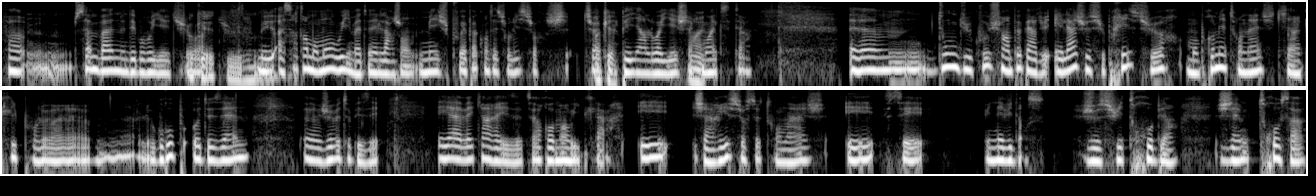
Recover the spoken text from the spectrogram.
Enfin, euh, ça me va de me débrouiller, tu vois. Tu. Mais à certains moments, oui, il m'a donné de l'argent, mais je pouvais pas compter sur lui sur tu vois payer un loyer chaque Ouais. mois, etc. Euh, donc du coup, je suis un peu perdue. Et là, je suis prise sur mon premier tournage, qui est un clip pour le, euh, le groupe O2N, euh, Je veux te baiser, et avec un réalisateur, Romain Winkler. Et j'arrive sur ce tournage et c'est une évidence. Je suis trop bien. J'aime trop ça.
